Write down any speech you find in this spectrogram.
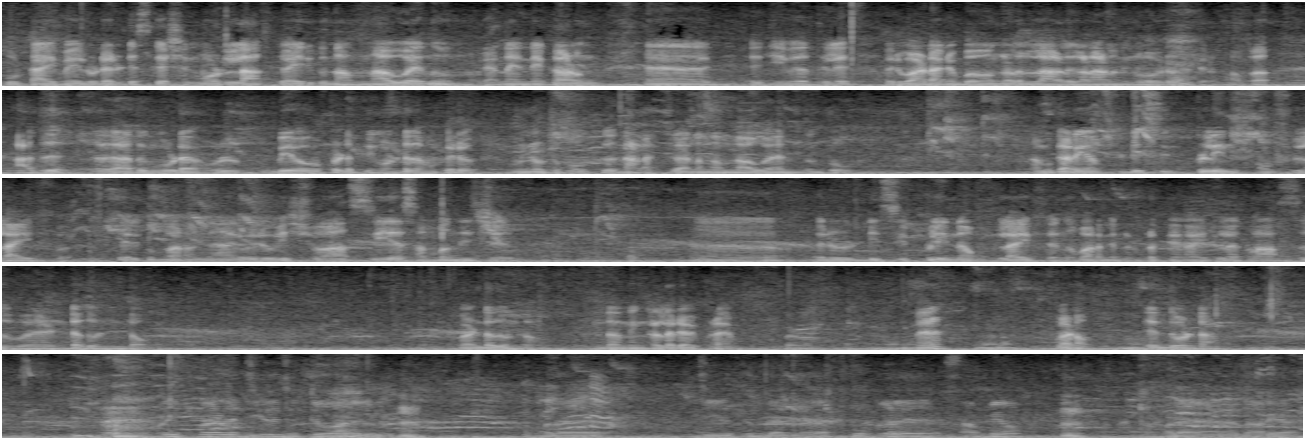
കൂട്ടായ്മയിലൂടെ ഒരു ഡിസ്കഷൻ മോഡലാക്കുമായിരിക്കും നന്നാവുക എന്ന് തോന്നുന്നു. കാരണം എന്നെക്കാളും ജീവിതത്തിൽ ഒരുപാട് അനുഭവങ്ങളുള്ള ആളുകളാണ് നിങ്ങൾ ഓരോരുത്തരും. അപ്പോൾ അത് അതും കൂടെ ഉപയോഗപ്പെടുത്തിക്കൊണ്ട് നമുക്കൊരു മുന്നോട്ട് പോക്ക് നടക്കുകയാണ് നന്നാവുക എന്ന് തോന്നുന്നു. നമുക്കറിയാം ഡിസിപ്ലിൻ ഓഫ് ലൈഫ് ശരിക്കും പറഞ്ഞാൽ ഒരു വിശ്വാസിയെ സംബന്ധിച്ച് ഒരു ഡിസിപ്ലിൻ ഓഫ് ലൈഫ് എന്ന് പറഞ്ഞിട്ട് പ്രത്യേകമായിട്ടുള്ള ക്ലാസ് വേണ്ടതുണ്ടോ? വേണ്ടതുണ്ടോ? എന്താ നിങ്ങളുടെ ഒരു അഭിപ്രായം? വേണം. എന്തുകൊണ്ടാണ് ഇപ്പോഴുള്ള ജീവിത ചുറ്റുപാടുകൾ. ഉം. നമ്മളെ ജീവിതത്തിന്റെ പൂക്കൾ സമയം. നമ്മളെ എന്താ പറയാ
